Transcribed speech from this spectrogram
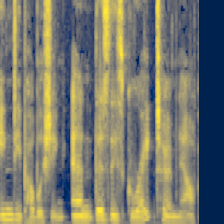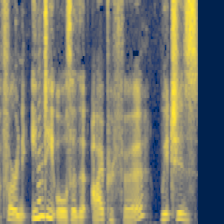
indie publishing, and there's this great term now for an indie author that I prefer, which is,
